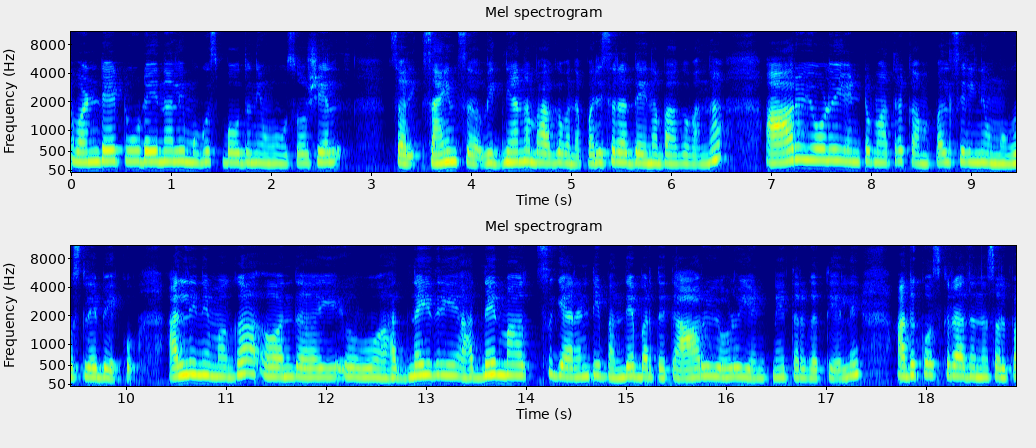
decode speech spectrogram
ಒನ್ ಡೇ ಟೂ ಡೇನಲ್ಲಿ ಮುಗಿಸ್ಬೋದು ನೀವು ಸೋಷಿಯಲ್ ಸಾರಿ ಸೈನ್ಸ್ ವಿಜ್ಞಾನ ಭಾಗವನ್ನು, ಪರಿಸರ ಅಧ್ಯಯನ ಭಾಗವನ್ನು. ಆರು ಏಳು ಎಂಟು ಮಾತ್ರ ಕಂಪಲ್ಸರಿ ನೀವು ಮುಗಿಸ್ಲೇಬೇಕು. ಅಲ್ಲಿ ನಿಮಗೆ ಒಂದು ಹದಿನೈದು ಹದಿನೈದು ಮಾರ್ಕ್ಸ್ ಗ್ಯಾರಂಟಿ ಬಂದೇ ಬರ್ತೈತೆ ಆರು ಏಳು ಎಂಟನೇ ತರಗತಿಯಲ್ಲಿ. ಅದಕ್ಕೋಸ್ಕರ ಅದನ್ನು ಸ್ವಲ್ಪ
